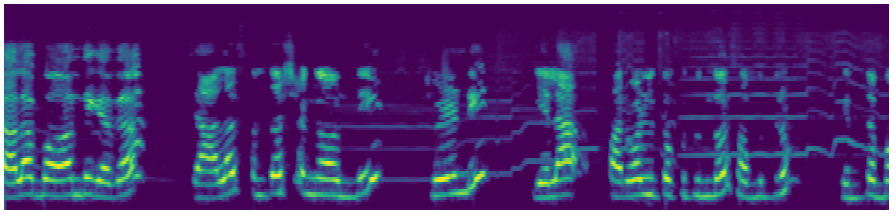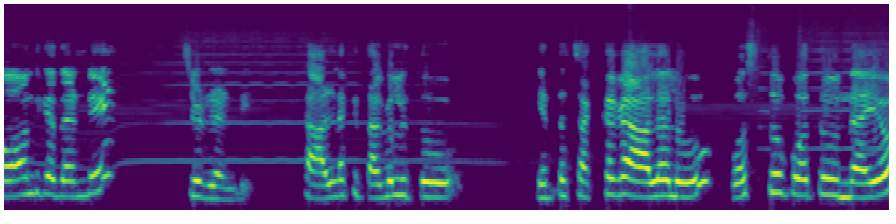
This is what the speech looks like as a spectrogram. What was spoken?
చాలా బాగుంది కదా? చాలా సంతోషంగా ఉంది. చూడండి ఎలా పర్వాలు తొక్కుతుందో సముద్రం. ఎంత బాగుంది కదండి? చూడండి. కాళ్ళకి తగులుతూ ఎంత చక్కగా అలలు వస్తూ పోతూ ఉన్నాయో.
